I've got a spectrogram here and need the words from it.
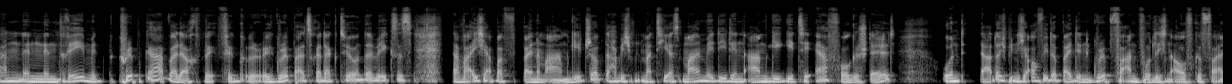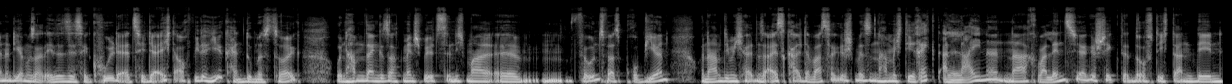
dann einen Dreh mit Grip gehabt, weil er auch für Grip als Redakteur unterwegs ist. Da war ich aber bei einem AMG-Job, da habe ich mit Matthias Malmedy den AMG GTR vorgestellt und dadurch bin ich auch wieder bei den Grip-Verantwortlichen aufgefallen und die haben gesagt, ey, das ist ja cool, der erzählt ja echt auch wieder hier kein dummes Zeug und haben dann gesagt, Mensch, willst du nicht mal ähm, für uns was probieren? Und dann haben die mich halt ins eiskalte Wasser geschmissen, haben mich direkt alleine nach Valencia geschickt. Da durfte ich dann den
